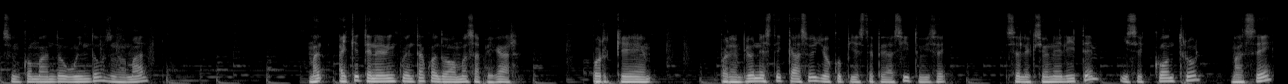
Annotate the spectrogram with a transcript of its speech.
Es un comando Windows normal. hay que tener en cuenta cuando vamos a pegar, porque, por ejemplo, en este caso yo copié este pedacito, hice seleccioné el ítem, hice control más C,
